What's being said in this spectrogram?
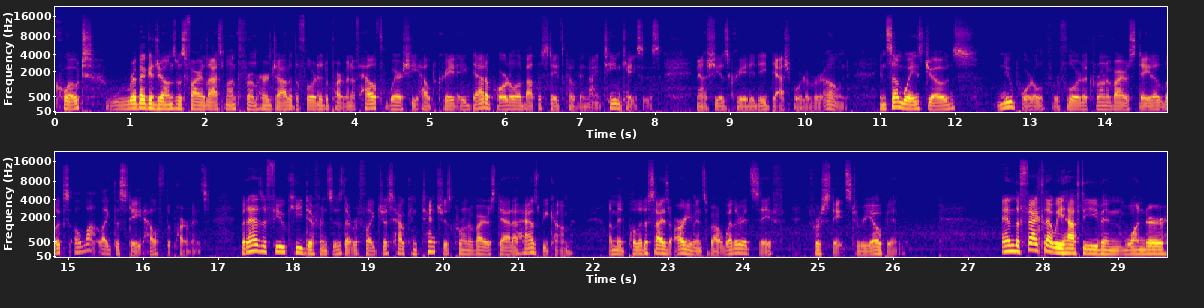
quote Rebecca Jones was fired last month from her job at the Florida Department of Health, where she helped create a data portal about the state's COVID 19 cases. Now she has created a dashboard of her own. In some ways, Jones' new portal for Florida coronavirus data looks a lot like the state health department's, but it has a few key differences that reflect just how contentious coronavirus data has become amid politicized arguments about whether it's safe for states to reopen and the fact that we have to even wonder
